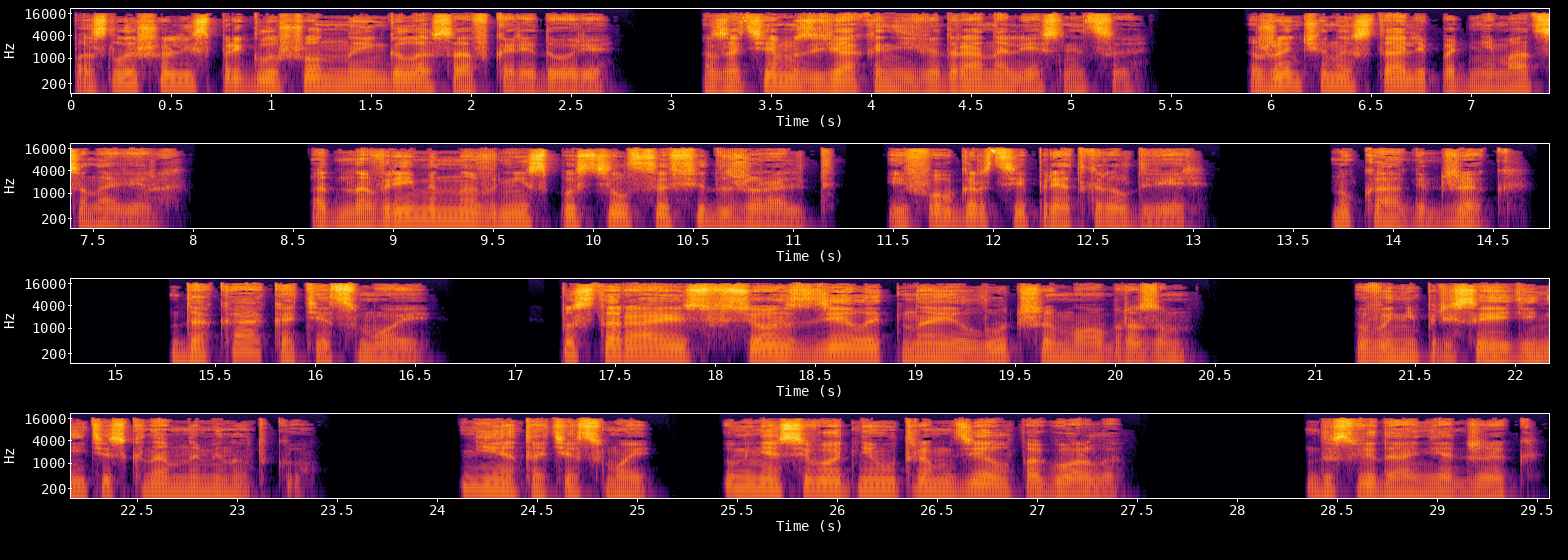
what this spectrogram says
Послышались приглушенные голоса в коридоре, затем звяканье ведра на лестнице. Женщины стали подниматься наверх. Одновременно вниз спустился Фиджеральд, и Фогарти приоткрыл дверь. «Ну как, Джек?» «Да как, отец мой?» «Постараюсь все сделать наилучшим образом». «Вы не присоединитесь к нам на минутку?» «Нет, отец мой, у меня сегодня утром дел по горло. До свидания, Джек.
